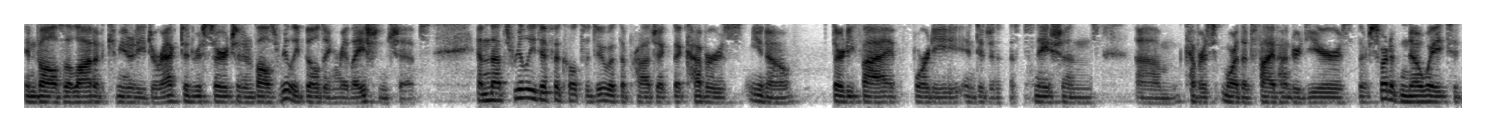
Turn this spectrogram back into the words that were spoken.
involves a lot of community-directed research. It involves really building relationships, and that's really difficult to do with a project that covers you know 35, 40 indigenous nations, um, covers more than 500 years. There's sort of no way to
